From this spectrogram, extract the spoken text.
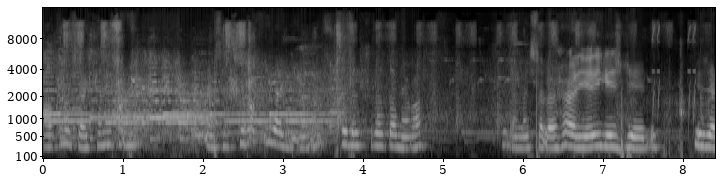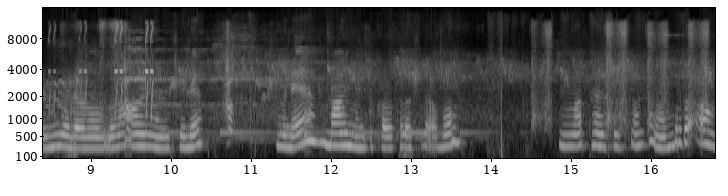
Arkadaşlar kendi kendine Mesela şurada ilerleyelim. Şöyle şurada ne var? Şöyle mesela her yeri gezelim. Gezelim neler olduğunu anlayalım şöyle. Bu ne? Maymuncuk arkadaşlar bu. Bunlar pensizden tamam. Burada aa,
